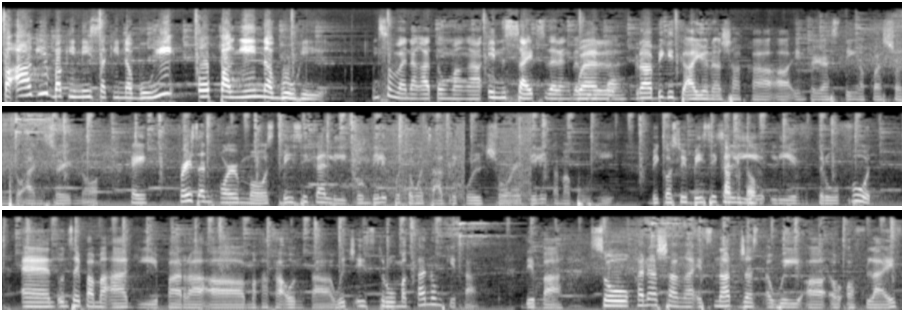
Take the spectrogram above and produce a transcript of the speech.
paagi ba kini sa kinabuhi o panginabuhi? Unsa man ang atong mga insights darang Well, dapita? grabe gid kaayo na siya ka ah, interesting nga question to answer no. Kay first and foremost, basically kung dili po tungod sa agriculture, dili ta mabuhi because we basically Sakto. live through food. And unsay pamaagi para ah, makakaunta which is through magtanom kita. 'Di ba? So kana siya nga it's not just a way uh, of life.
